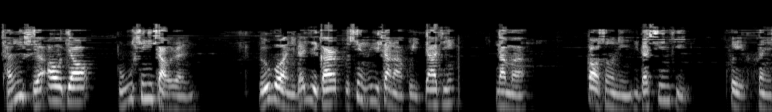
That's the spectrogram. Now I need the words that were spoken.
腾蛇傲娇，独心小人。如果你的日干不幸遇上了鬼家金，那么告诉你，你的心底会很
